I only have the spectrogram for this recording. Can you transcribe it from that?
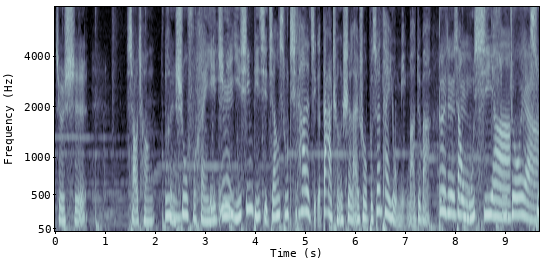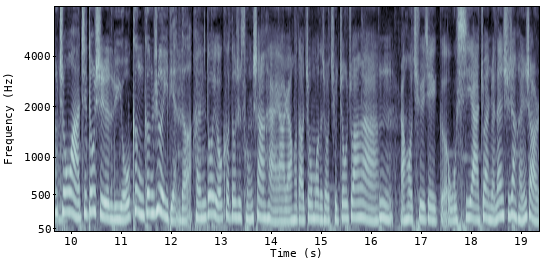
就是小城。很舒服，很宜居。因为宜兴比起江苏其他的几个大城市来说，不算太有名嘛，对吧？对对，像无锡啊、苏州呀、苏州啊，这都是旅游更更热一点的。很多游客都是从上海啊，然后到周末的时候去周庄啊，嗯，然后去这个无锡啊转转。但实际上很少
